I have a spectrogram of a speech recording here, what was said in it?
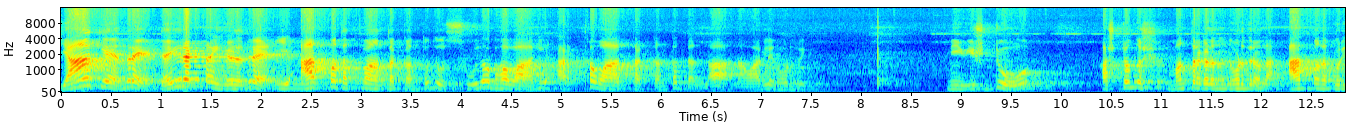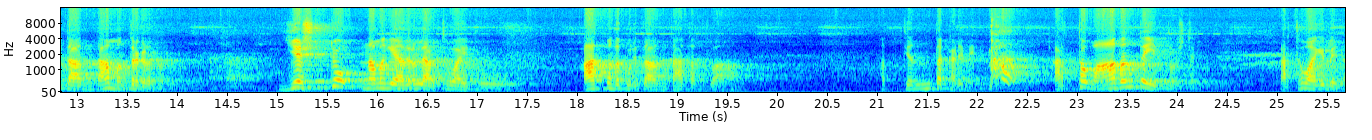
ಯಾಕೆ ಅಂದರೆ ಡೈರೆಕ್ಟಾಗಿ ಹೇಳಿದ್ರೆ ಈ ಆತ್ಮತತ್ವ ಅಂತಕ್ಕಂಥದ್ದು ಸುಲಭವಾಗಿ ಅರ್ಥವಾಗತಕ್ಕಂಥದ್ದಲ್ಲ. ನಾವಾಗಲೇ ನೋಡಿದ್ವಿ. ನೀವು ಇಷ್ಟು ಅಷ್ಟೊಂದು ಮಂತ್ರಗಳನ್ನು ನೋಡಿದ್ರಲ್ಲ ಆತ್ಮದ ಕುರಿತಾದಂತಹ ಮಂತ್ರಗಳನ್ನು. ಎಷ್ಟು ನಮಗೆ ಅದರಲ್ಲಿ ಅರ್ಥವಾಯಿತು? ಆತ್ಮದ ಕುರಿತಾದಂತಹ ತತ್ವ ಅತ್ಯಂತ ಕಡಿಮೆ. ಅರ್ಥವಾದಂತೆ ಇತ್ತು ಅಷ್ಟೇ. ಅರ್ಥವಾಗಿರಲಿಲ್ಲ.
